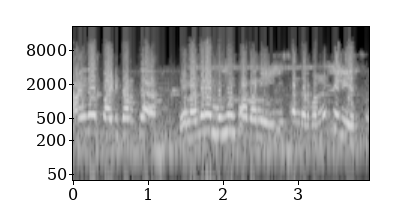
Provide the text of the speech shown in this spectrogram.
కాంగ్రెస్ పార్టీ తరఫున మేమందరం ముందుంటామని ఈ సందర్భంగా తెలియజేస్తున్నాం.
